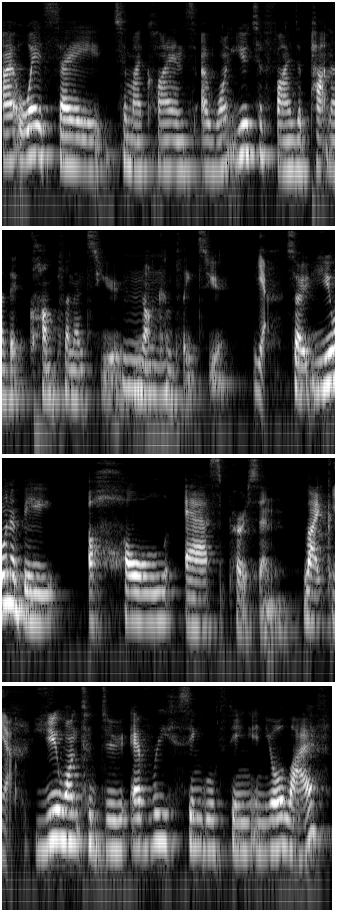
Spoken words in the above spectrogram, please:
I always say to my clients, I want you to find a partner that complements you, not mm. completes you. Yeah. So you want to be a whole ass person. Like, Yeah. you want to do every single thing in your life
